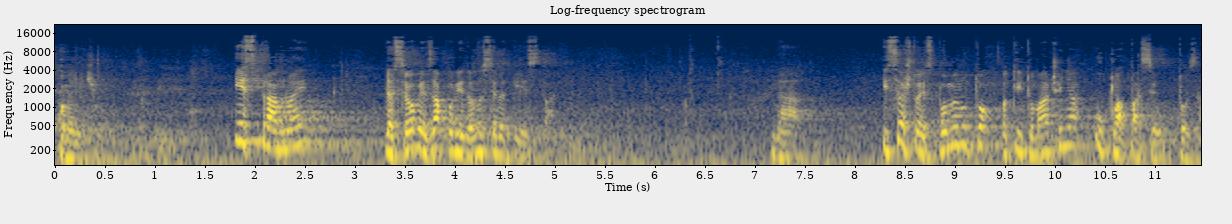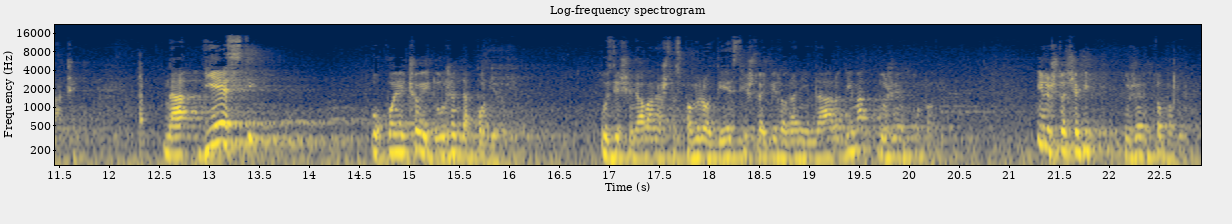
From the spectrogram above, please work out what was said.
spomenut ću. Ispravno je da se ove zapovjede odnose na dvije stvari na i sve što je spomenuto od tih tumačenja uklapa se u to značenje. Na vijesti u koje je čovjek dužan da povjeruje. Uzvišen je Allah što spomenuo vijesti što je bilo ranijim narodima, dužan je to povjeruje. Ili što će biti, dužan je to povjeruje.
